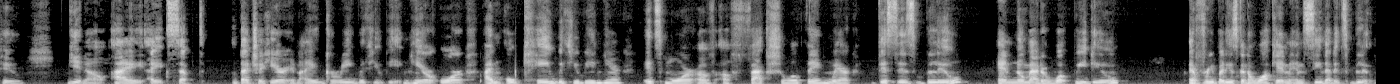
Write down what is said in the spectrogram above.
to, you know, I I accept that you're here and I agree with you being here or I'm okay with you being here. It's more of a factual thing where this is blue and no matter what we do, everybody's going to walk in and see that it's blue.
